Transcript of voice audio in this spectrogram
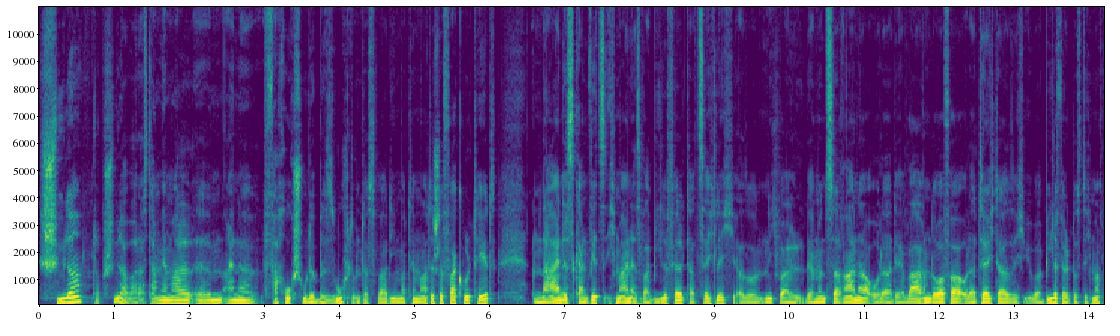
Schüler, ich glaube Schüler war das, da haben wir mal ähm, eine Fachhochschule besucht und das war die mathematische Fakultät. Nein, ist kein Witz, ich meine, es war Bielefeld tatsächlich, also nicht, weil der Münsteraner oder der Warendorfer oder Techter sich über Bielefeld lustig macht.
